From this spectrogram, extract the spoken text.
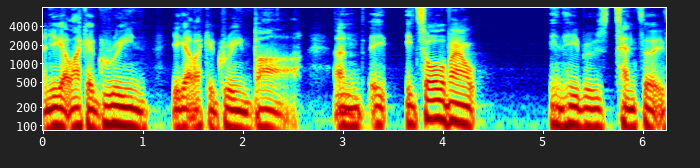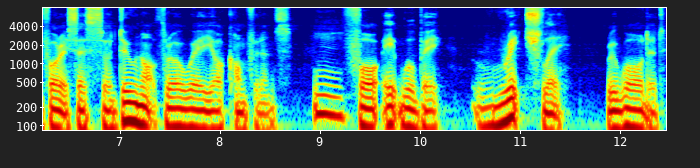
and you get like a green, you get like a green bar. And it, it's all about in Hebrews 10:34 it says, "So do not throw away your confidence, mm. for it will be richly rewarded.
